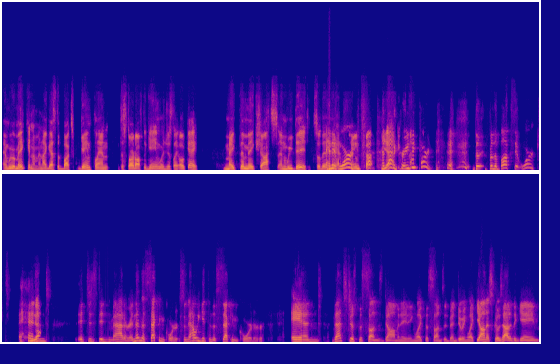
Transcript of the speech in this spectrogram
and we were making them. And I guess the Bucks game plan to start off the game was just like, okay, make them make shots, and we did. So then and it worked. That's yeah, the crazy part. the, for the Bucks, it worked, and Yeah. It just didn't matter. And then the second quarter. So now we get to the second quarter, and that's just the Suns dominating, like the Suns had been doing. Like Giannis goes out of the game.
